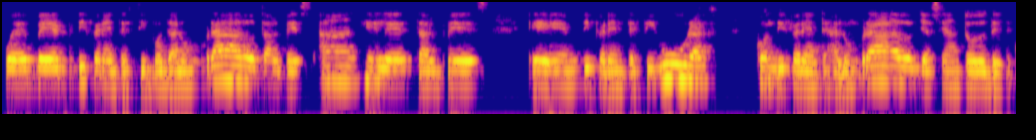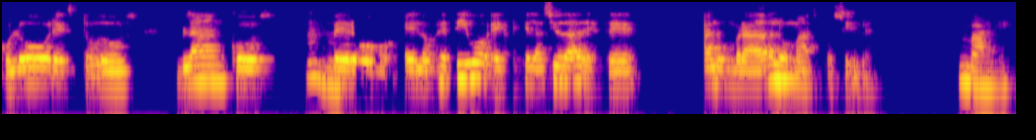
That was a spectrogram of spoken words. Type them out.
puede ver diferentes tipos de alumbrado, tal vez ángeles, tal vez eh, diferentes figuras con diferentes alumbrados, ya sean todos de colores, todos blancos, pero el objetivo es que la ciudad esté alumbrada lo más posible. Vale.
